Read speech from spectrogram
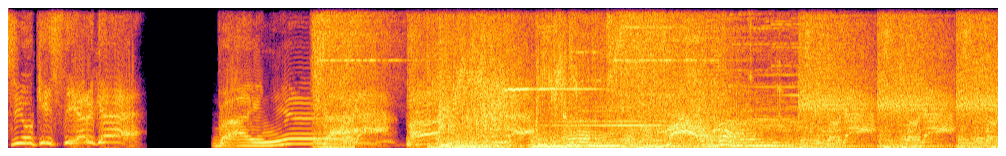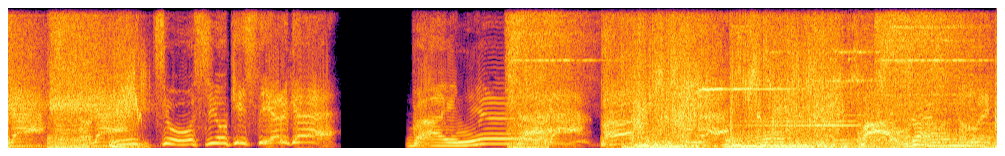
してやるか！バイニャー一丁お仕置きしてやるかバイニャータイ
